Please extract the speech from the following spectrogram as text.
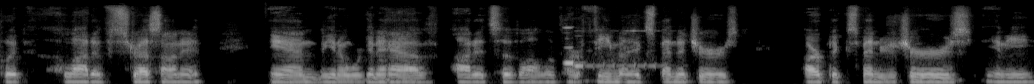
put a lot of stress on it. And, you know, we're going to have audits of all of our FEMA expenditures, ARP expenditures, any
